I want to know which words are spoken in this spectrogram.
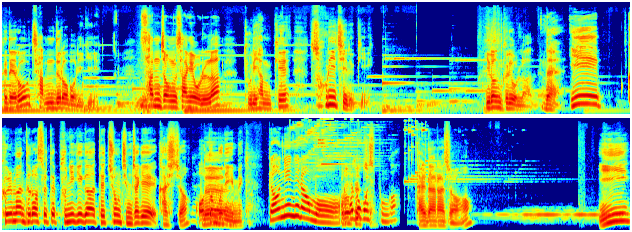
그대로 잠들어 버리기. 산 정상에 올라 둘이 함께 소리 지르기. 이런 글이 올라왔네요. 네, 이 글만 들었을 때 분위기가 대충 짐작이 가시죠? 어떤 네. 분위기입니까? 연인이랑 뭐 그렇겠죠. 해보고 싶은 거? 달달하죠. 이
